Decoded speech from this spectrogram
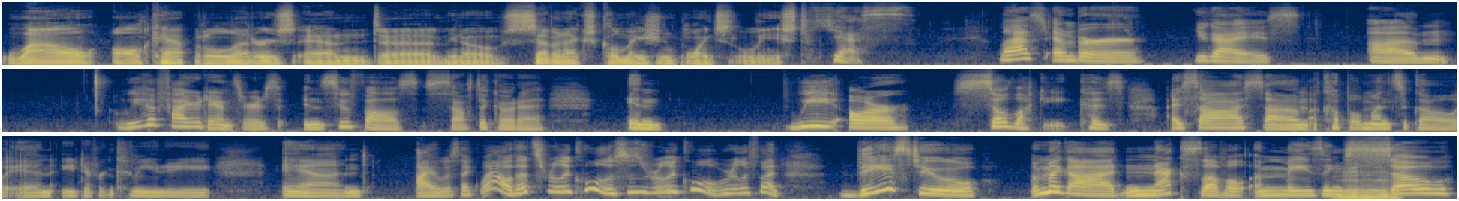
wow, all capital letters and uh, you know seven exclamation points at least. Yes. Last Ember, you guys, um, we have fire dancers in Sioux Falls, South Dakota, and we are so lucky because I saw some a couple months ago in a different community, and I was like, "Wow, that's really cool! This is really cool, really fun." These two, oh my god, next level, amazing, Mhm. so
